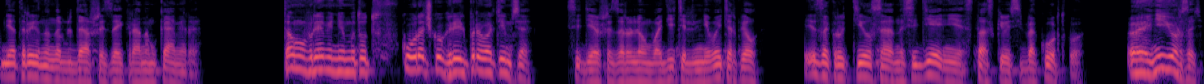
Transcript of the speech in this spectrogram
неотрывно наблюдавший за экраном камеры. «К тому времени мы тут в курочку-гриль превратимся. Сидевший за рулем водитель не вытерпел и закрутился на сиденье, стаскивая себя куртку. «Эй, не ёрзать!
